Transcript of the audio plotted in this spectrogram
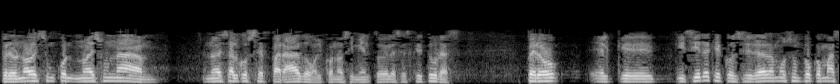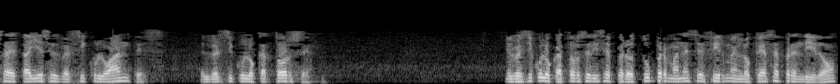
Pero no es, un, no es, una, no es algo separado el conocimiento de las Escrituras. Pero el que quisiera que consideráramos un poco más a detalle es el versículo antes, el versículo 14. El versículo 14 dice, pero tú permanece firme en lo que has aprendido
